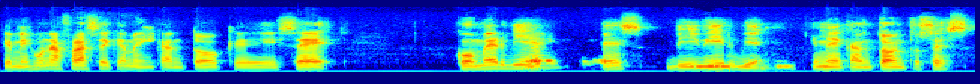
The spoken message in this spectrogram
que me dijo una frase que me encantó, que dice, comer bien es vivir bien, y me encantó, entonces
